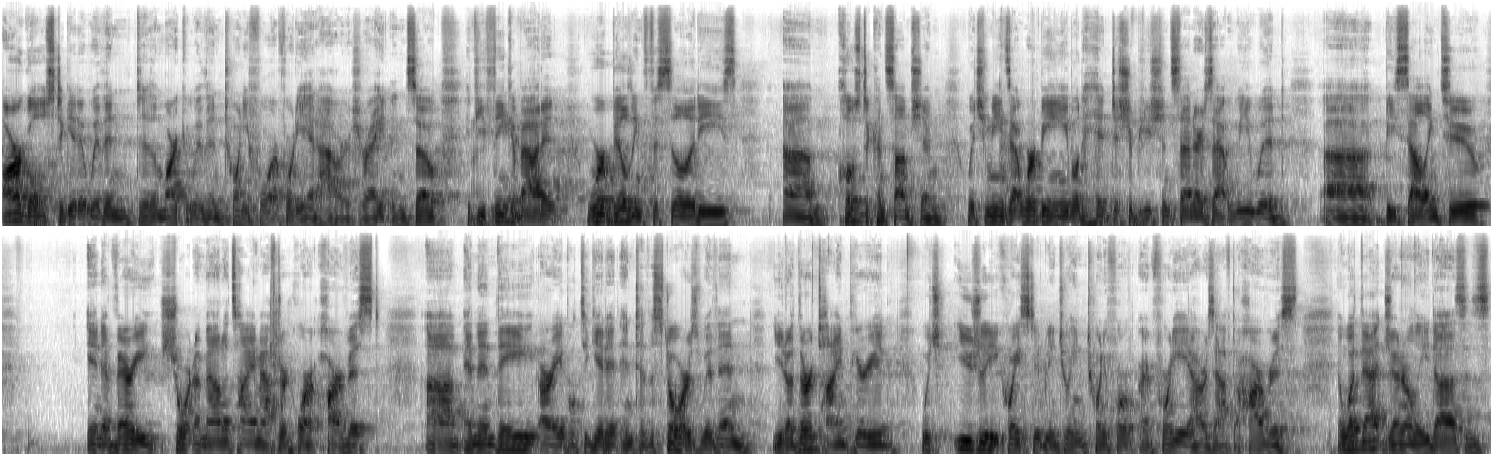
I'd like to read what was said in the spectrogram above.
our goal is to get it within to the market within 24 or 48 hours, right? And so if you think about it, we're building facilities um, close to consumption, which means that we're being able to hit distribution centers that we would uh, be selling to in a very short amount of time after harvest. Um, and then they are able to get it into the stores within you know their time period, which usually equates to between 24 or 48 hours after harvest. And what that generally does is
